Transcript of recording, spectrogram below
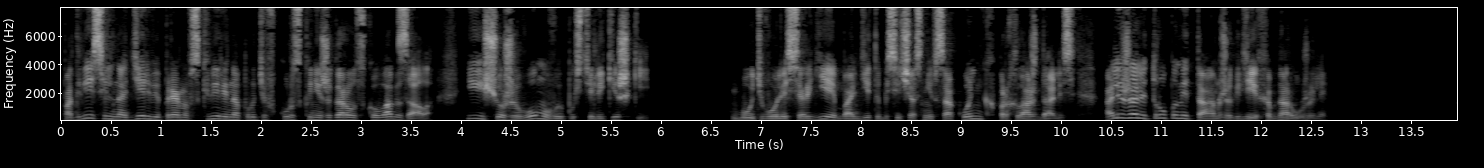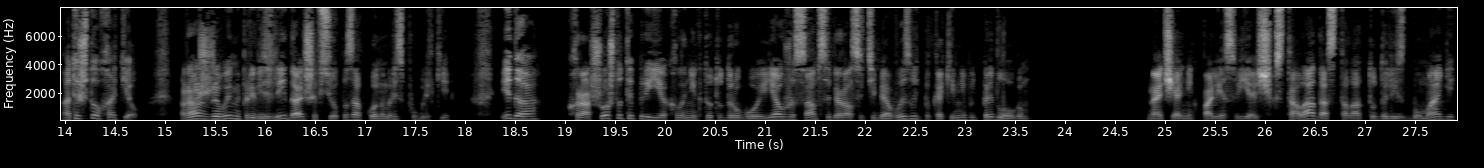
подвесили на дереве прямо в сквере напротив Курско-Нижегородского вокзала и еще живому выпустили кишки. Будь воля Сергея, бандиты бы сейчас не в Сокольниках прохлаждались, а лежали трупами там же, где их обнаружили. А ты что хотел? Раз живыми привезли, дальше все по законам республики. И да, Хорошо, что ты приехала, не кто-то другой. Я уже сам собирался тебя вызвать под каким-нибудь предлогом. Начальник полез в ящик стола, достал оттуда лист бумаги,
